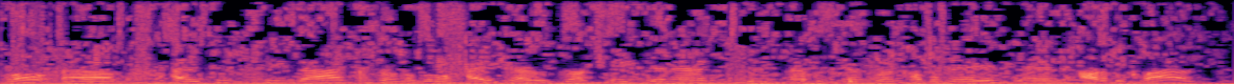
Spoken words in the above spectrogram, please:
Well, um, I just came back from a little hike. I was about to make dinner, been camping here for a couple days, and out of the clouds.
